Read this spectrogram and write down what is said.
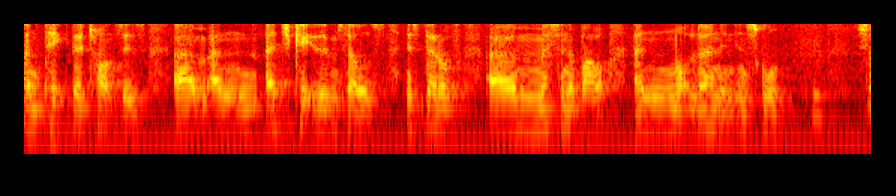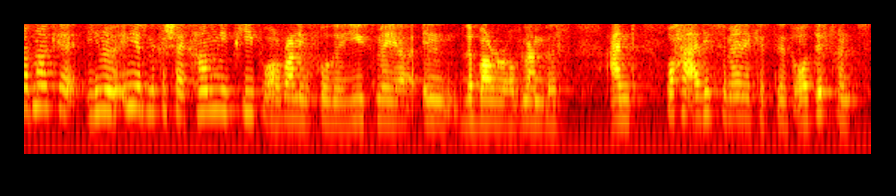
and take their chances um, and educate themselves instead of um, messing about and not learning in school. Sharmarke, you know, in your Nikashak, how many people are running for the youth mayor in the borough of Lambeth? And adi sameyn kartid or different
